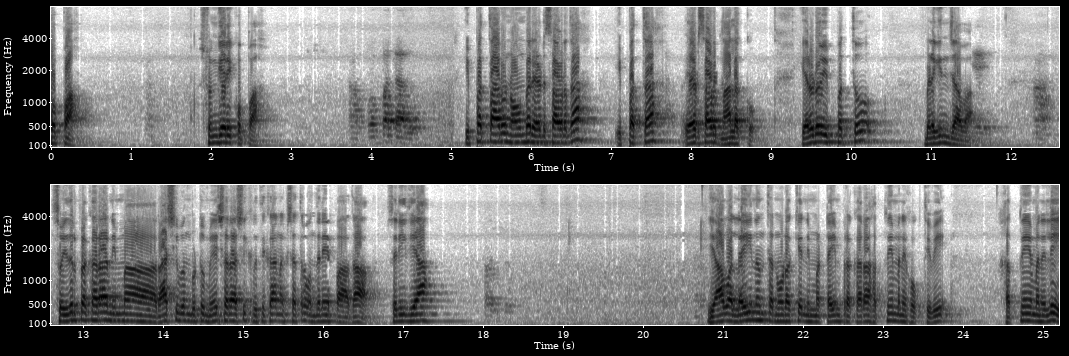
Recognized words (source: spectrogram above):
Koppa. Sringeri Koppa. Koppa taluk. ಇಪ್ಪತ್ತಾರು ನವಂಬರ್ ಎರಡು ಸಾವಿರದ ಇಪ್ಪತ್ತ ಎರಡು ಸಾವಿರದ ನಾಲ್ಕು. ಎರಡು ಇಪ್ಪತ್ತು ಬೆಳಗಿನ ಜಾವ. ಸೊ ಇದ್ರ ಪ್ರಕಾರ ನಿಮ್ಮ ರಾಶಿ ಬಂದ್ಬಿಟ್ಟು ಮೇಷರಾಶಿ ಕೃತಿಕಾ ನಕ್ಷತ್ರ ಒಂದನೇ ಪಾದ. ಸರಿ ಇದೆಯಾ ಹೌದು ಯಾವ ಲೈನ್ ಅಂತ ನೋಡೋಕ್ಕೆ ನಿಮ್ಮ ಟೈಮ್ ಪ್ರಕಾರ ಹತ್ತನೇ ಮನೆಗೆ ಹೋಗ್ತೀವಿ. ಹತ್ತನೇ ಮನೇಲಿ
